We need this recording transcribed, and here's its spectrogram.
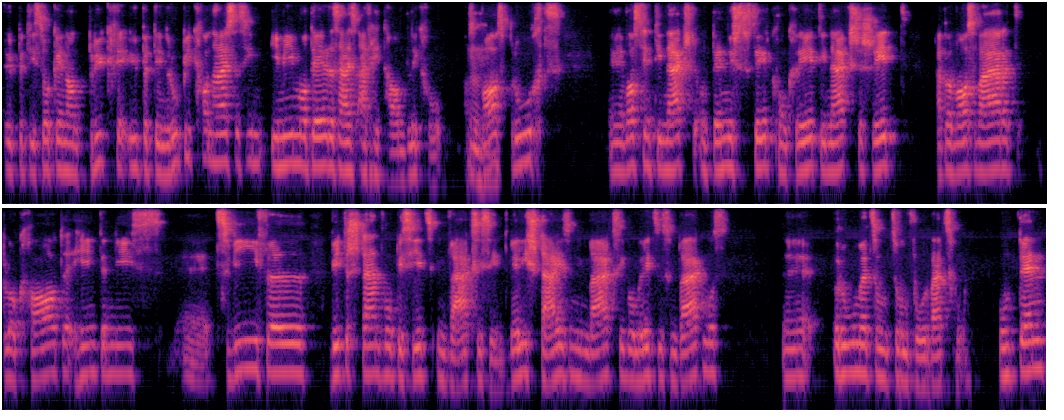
über die sogenannte Brücke über den Rubikon, heisst es in, in meinem Modell, das heißt einfach in die Handlung kommen. Also mhm. was braucht es, äh, was sind die nächsten, und dann ist es sehr konkret, die nächsten Schritte, aber was wären Blockaden, Hindernisse, äh, Zweifel, Widerstände, die bis jetzt im Weg sind. Welche Steine sind im Weg sind, wo man jetzt aus dem Weg muss äh, räumen, um zum vorwärts zu kommen. Und dann,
